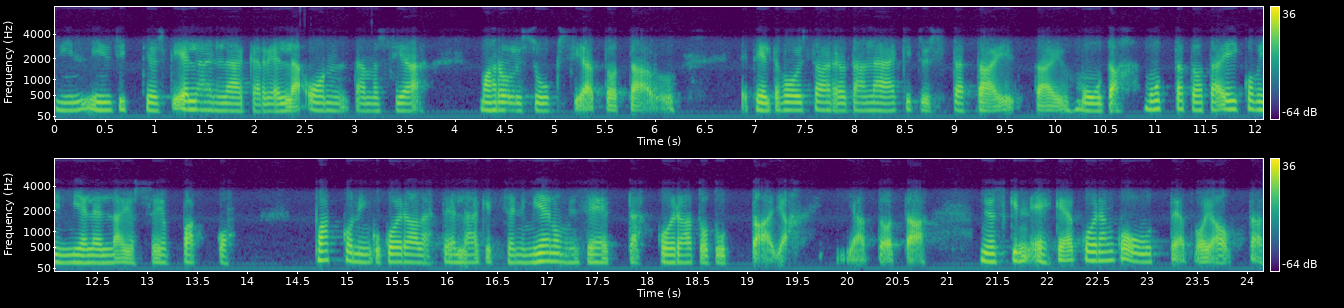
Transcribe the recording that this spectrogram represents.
niin, niin sitten tietysti eläinlääkäreillä on tämmöisiä mahdollisuuksia, tota, että heiltä voi saada jotain lääkitystä tai, tai muuta, mutta tota, ei kovin mielellä, jos ei ole pakko, pakko niin koiraa lähteä lääkitsemään, niin mieluummin se, että koiraa totuttaa ja, ja tota, myöskin ehkä koiran kouluttajat voi auttaa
